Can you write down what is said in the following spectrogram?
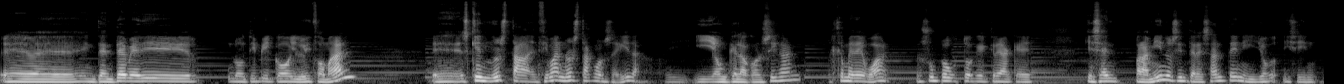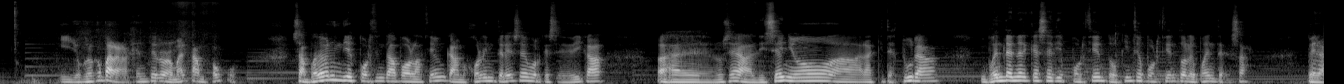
Eh, intenté medir lo típico y lo hizo mal. Eh, es que no está, encima no está conseguida. Y, aunque lo consigan, es que me da igual. No es un producto que crea que, que sea, para mí no es interesante ni yo, y, sin, y yo creo que para la gente normal tampoco. O sea, puede haber un 10% de la población que a lo mejor le interese porque se dedica, eh, no sé, al diseño, a la arquitectura, y puede entender que ese 10% o 15% le puede interesar. Pero,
